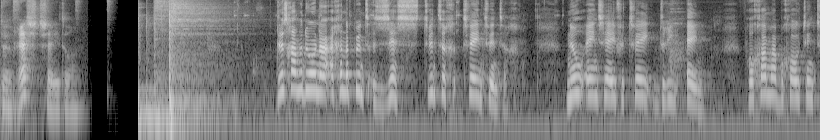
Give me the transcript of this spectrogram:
De restzetel. Dus gaan we door naar agenda punt 6, 2022. 017231. Programma begroting 2023-2026.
